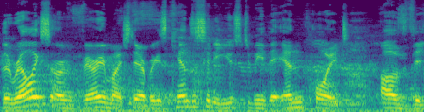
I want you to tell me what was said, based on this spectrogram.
The relics are very much there because Kansas City used to be the endpoint of the,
